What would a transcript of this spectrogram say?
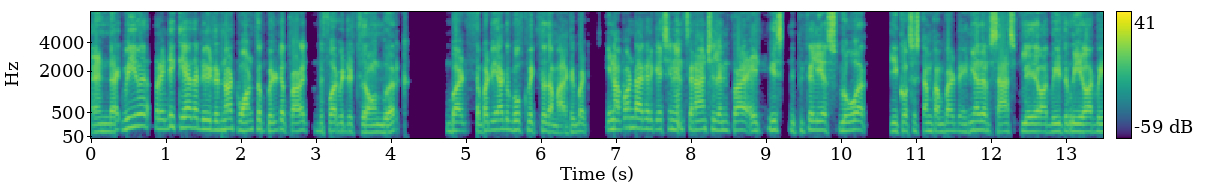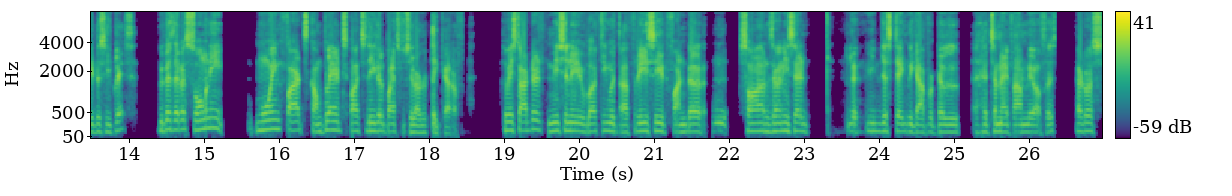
And uh, we were pretty clear that we did not want to build a product before we did groundwork. But but we had to go quick to the market. But in account aggregation and financial infra, it is typically a slower ecosystem compared to any other SaaS play or B2B or B2C place because there are so many moving parts, complaints parts, legal parts which you have to take care of. So we started initially working with a free seed funder. So our journey said, let me just take the capital HNI family office. That was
